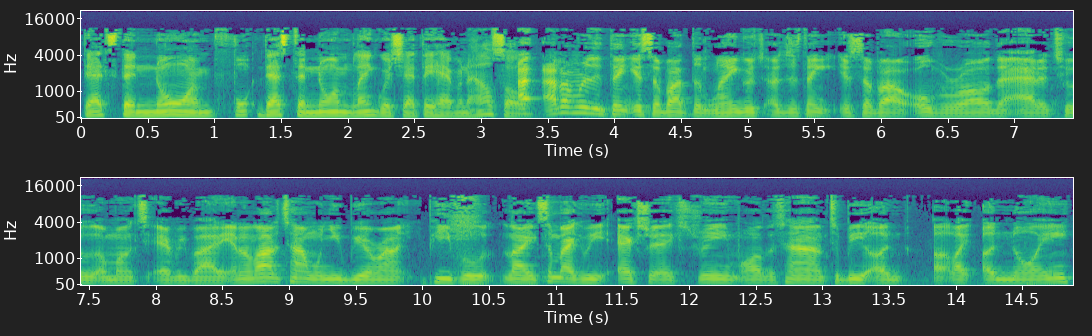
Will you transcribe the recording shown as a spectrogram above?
that's the norm, for, that's the norm language that they have in the household. I, I don't really think it's about the language. I just think it's about overall the attitude amongst everybody. And a lot of time when you be around people, like somebody can be extra extreme all the time to be an, uh, like annoying.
